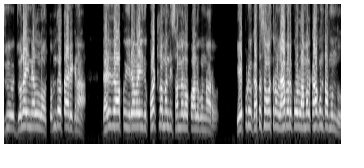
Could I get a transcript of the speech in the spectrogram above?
జూ- జూలై నెలలో తొమ్మిదో తారీఖున దరిదాపు ఇరవై ఐదు కోట్ల మంది సమ్మెలో పాల్గొన్నారు. ఎప్పుడు గత సంవత్సరం లేబర్ కోడ్లు అమలు కాకుండా ముందు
